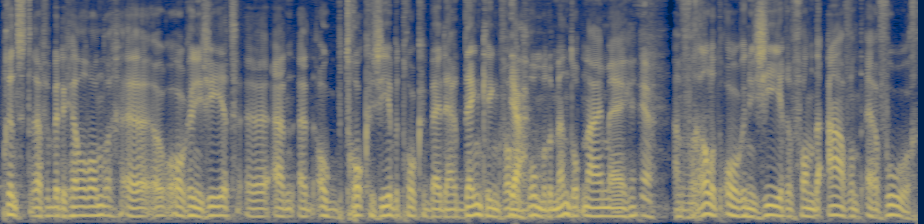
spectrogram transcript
Prinstreffen bij de Gelderlander uh, georganiseerd. Uh, en, en ook betrokken, zeer betrokken bij de herdenking van Ja. het bombardement op Nijmegen. Ja. En vooral het organiseren van de avond ervoor.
